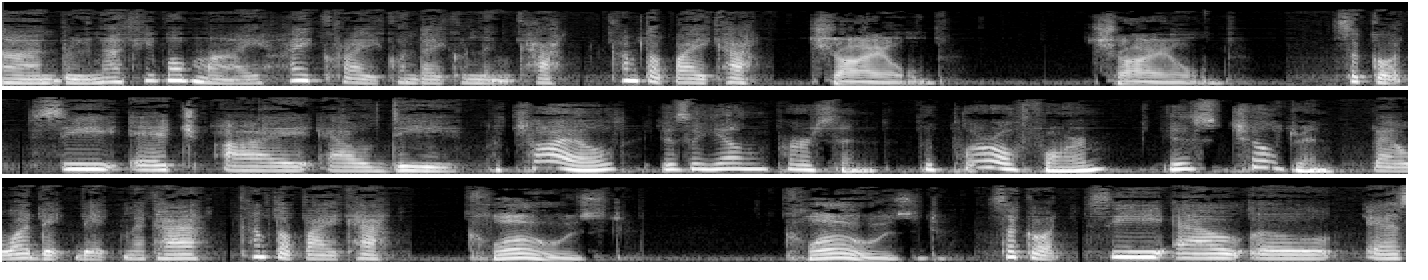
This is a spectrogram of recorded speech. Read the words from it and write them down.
งานหรือหน้าที่มอบหมายให้ใครคนใดคนหนึ่งค่ะคำต่อไปค่ะ Child. Child. สะกด C H I L D A child is a young person. The plural form is children. แปลว่าเด็กๆนะคะคำต่อไปค่ะ Closed. Closed. สะกด C L O S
